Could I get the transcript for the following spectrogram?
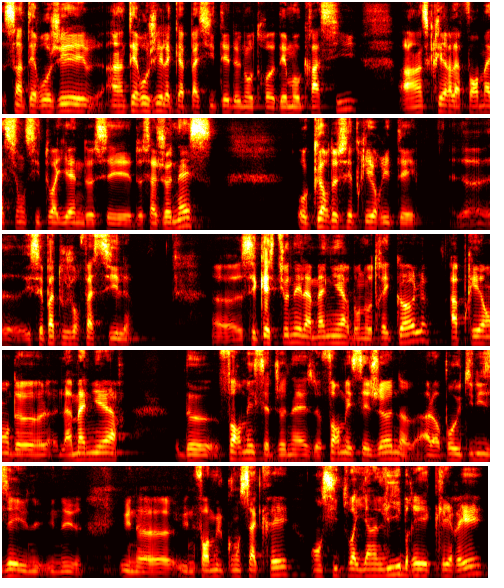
s'interroger, à interroger la capacité de notre démocratie à inscrire la formation citoyenne de, ses, de sa jeunesse au cœur de ses priorités. Euh, et c'est pas toujours facile. Euh, c'est questionner la manière dont notre école appréhende la manière de former cette jeunesse, de former ces jeunes, alors pour utiliser une, une, une, une formule consacrée, en citoyens libres et éclairés,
